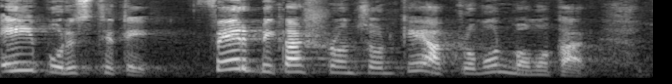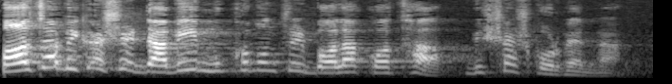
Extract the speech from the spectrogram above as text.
এই পরিস্থিতি। ফের বিকাশ রঞ্জনকে আক্রমণ মমতার। পাল্টা বিকাশের দাবি, মুখ্যমন্ত্রীর বলা কথা বিশ্বাস করবেন না।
